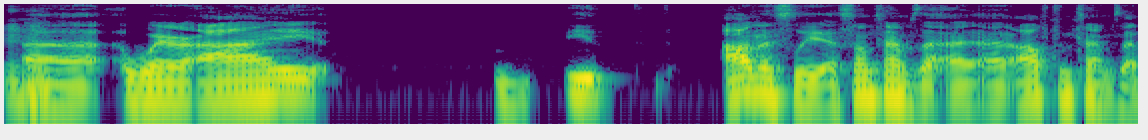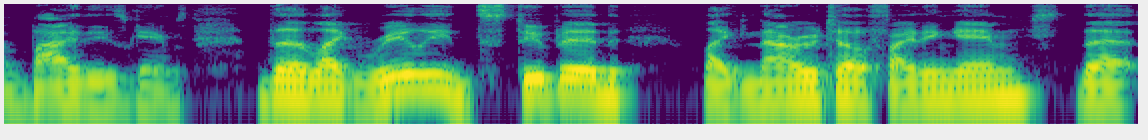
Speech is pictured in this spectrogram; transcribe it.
Mhm. uh, where I honestly sometimes I, I oftentimes I buy these games. The like really stupid like Naruto fighting games that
